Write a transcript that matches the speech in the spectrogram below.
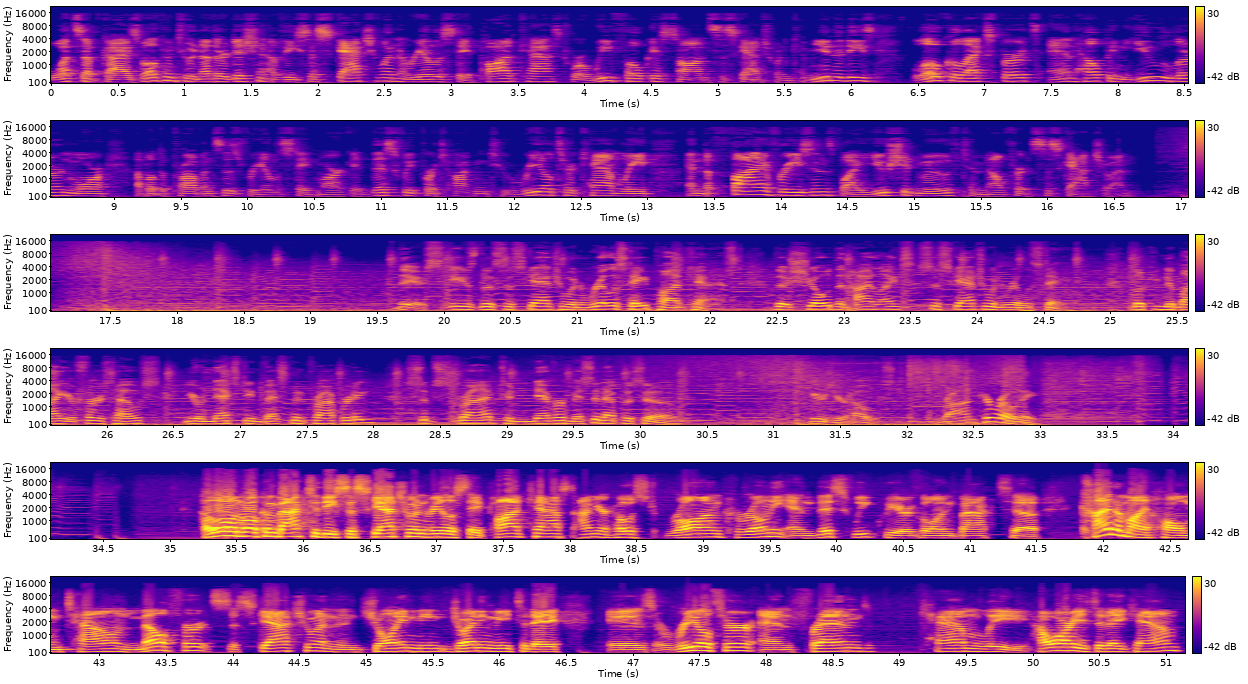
What's up, guys? Welcome to another edition of the Saskatchewan Real Estate Podcast, where we focus on Saskatchewan communities, local experts, and helping you learn more about the province's real estate market. This week, we're talking to Realtor Cam Lee and the five reasons why you should move to Melfort, Saskatchewan. This is the Saskatchewan Real Estate Podcast, the show that highlights Saskatchewan real estate. Looking to buy your first house, your next investment property? Subscribe to never miss an episode. Here's your host, Ron Caroni. Hello and welcome back to the Saskatchewan Real Estate Podcast. I'm your host, Ron Caroni, and this week we are going back to kind of my hometown, Melfort, Saskatchewan. And join me, joining me today is realtor and friend Cam Lee. How are you today, Cam?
